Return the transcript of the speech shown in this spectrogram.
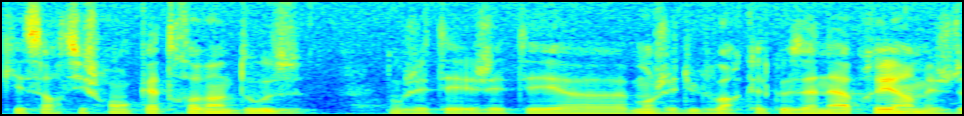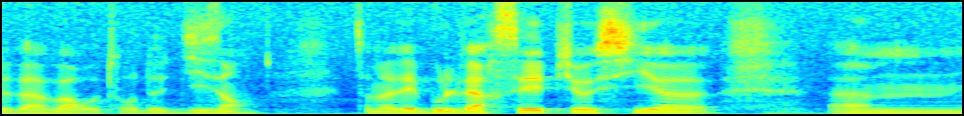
qui est sorti, je crois, en 92. Donc j'étais, j'étais, bon, j'ai dû le voir quelques années après, hein, mais je devais avoir autour de 10 ans. Ça m'avait bouleversé. Et puis aussi, euh,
